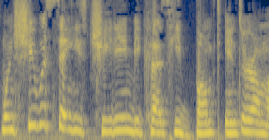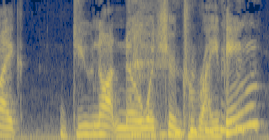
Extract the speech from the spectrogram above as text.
when she was saying he's cheating because he bumped into her, I'm like, do you not know what you're driving?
